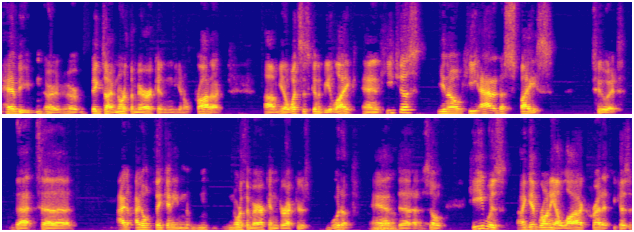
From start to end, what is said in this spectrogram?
heavy or, or big time North American, you know, product. Um, you know, what's this going to be like? And he just, you know, he added a spice to it that uh, I, I don't think any North American directors would have. And yeah. uh, so he was, I give Ronnie a lot of credit because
